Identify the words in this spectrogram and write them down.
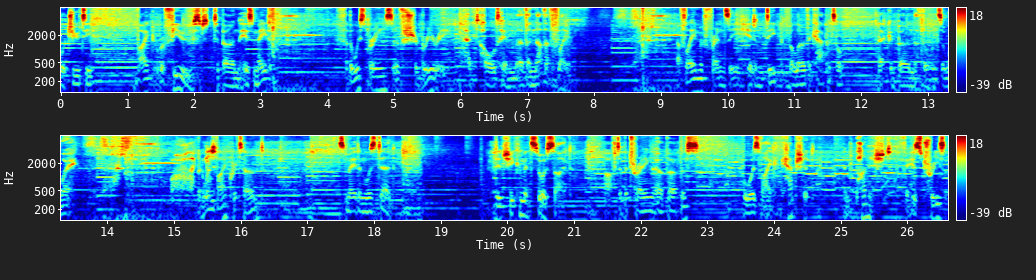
or duty, Vyke refused to burn his maiden. For the whisperings of Shabriri had told him of another flame. A flame of frenzy hidden deep below the capital that could burn the thorns away. But when Vyke returned, his maiden was dead. Did she commit suicide after betraying her purpose? Or was Vyke captured and punished for his treason?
